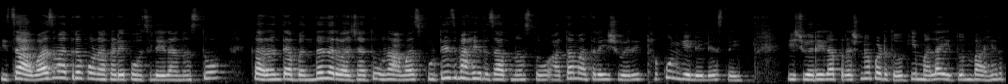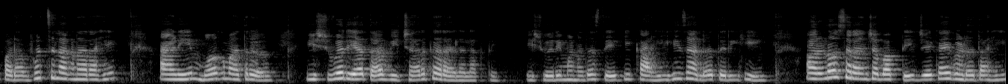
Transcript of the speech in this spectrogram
तिचा आवाज मात्र कोणाकडे पोहोचलेला नसतो. कारण त्या बंद दरवाजातून आवाज कुठेच बाहेर जात नसतो. आता मात्र ईश्वरी थकून गेलेली असते. ईश्वरीला प्रश्न पडतो की मला इथून बाहेर पडावंच लागणार आहे? आणि मग मात्र ईश्वरी आता विचार करायला लागते. ईश्वरी म्हणत असते की काहीही झालं तरीही अर्णव सरांच्या बाबतीत जे काही घडत आहे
